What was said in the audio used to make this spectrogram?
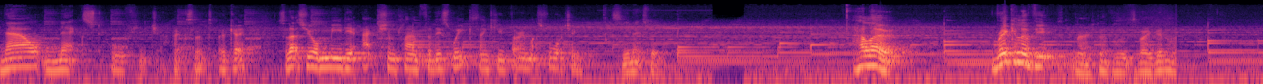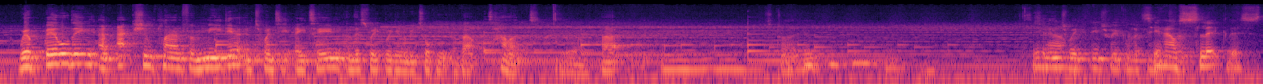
Now, next, or future. Excellent. Okay, so that's your media action plan for this week. Thank you very much for watching. See you next week. Hello. Regular view. No, that looks very good. We're building an action plan for media in 2018, and this week we're going to be talking about talent. Uh, let's try again. See So how each week, each week we're looking see how slick this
